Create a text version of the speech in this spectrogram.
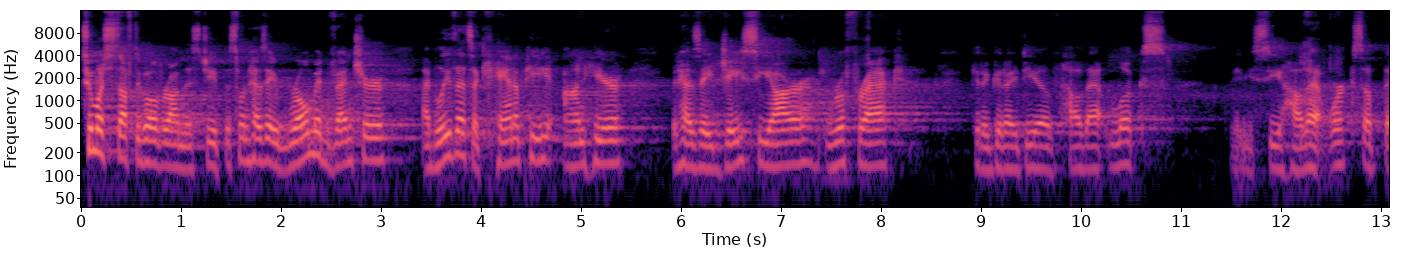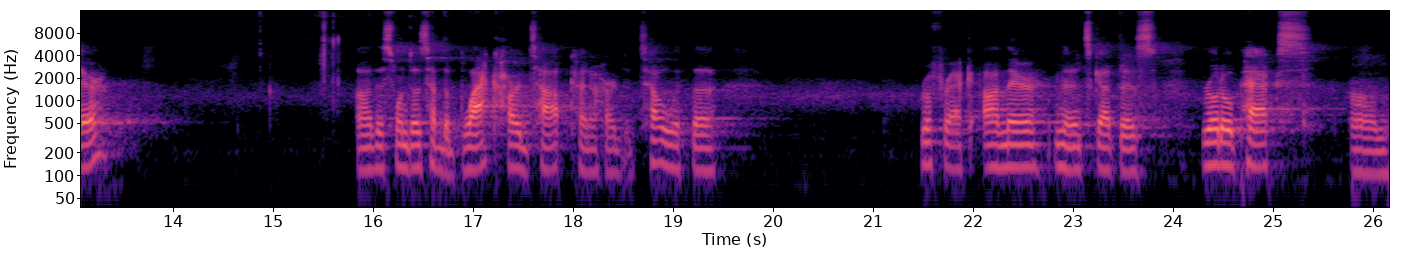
Too much stuff to go over on this Jeep. This one has a Roam Adventure I believe that's a canopy on here. It has a JCR roof rack. Get a good idea of how that looks. Maybe see how that works up there. Uh, this one does have the black hard top, kind of hard to tell with the roof rack on there. And then it's got this Rotopax um,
